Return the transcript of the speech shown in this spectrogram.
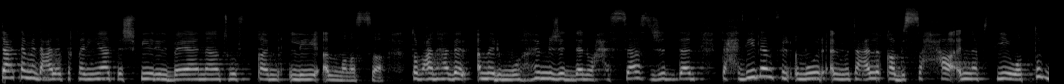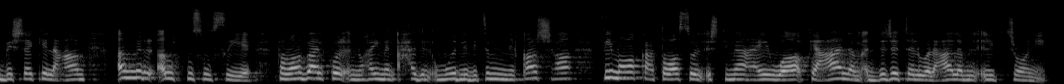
تعتمد على تقنيات تشفير البيانات وفقا للمنصة. طبعا هذا الأمر مهم جدا وحساس جدا تحديدا في الأمور المتعلقة بالصحة النفسية والطب بشكل عام أمر الخصوصية. فما بالكم أنه هي من أحد الأمور اللي بيتم نقاشها في مواقع التواصل الاجتماعي وفي عالم الديجيتال والعالم الإلكتروني.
